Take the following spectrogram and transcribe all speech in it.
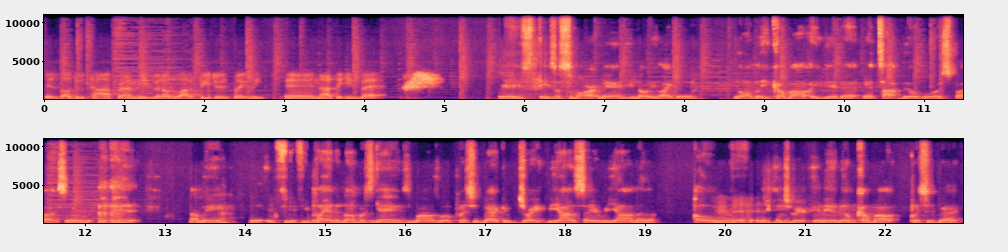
it's about due time for him. He's been on a lot of features lately, and I think he's back. Yeah, he's he's a smart man. You know, he like to normally he come out, he get that that top billboard spot. So I mean, if if you playing the numbers games, you might as well push it back. If Drake, Beyonce, Rihanna, Hov, Kendrick, any of them come out, push it back.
